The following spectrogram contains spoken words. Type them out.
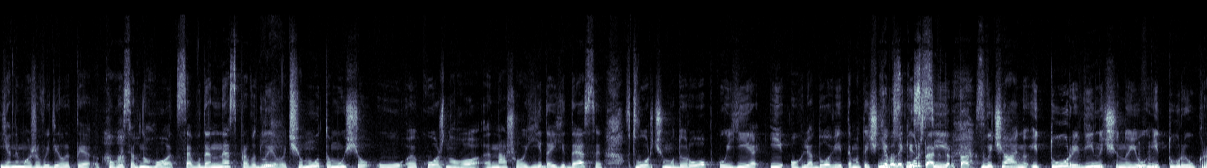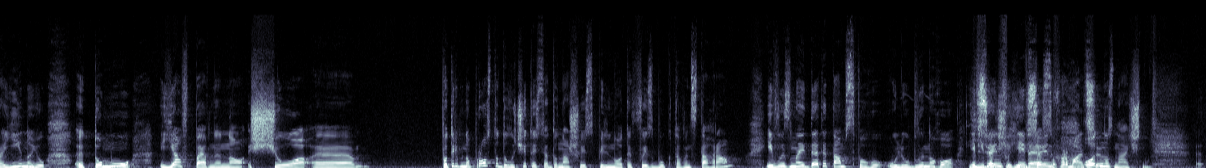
Я не можу виділити когось одного. Це буде несправедливо. Чому? Тому що у е, кожного нашого гіда гідеси в творчому доробку є і оглядові, і тематичні Є екскурсії. спектр, так? Звичайно, і тури Вінниччиною, і тури Україною. Е, Тому я впевнена, що. Е, Потрібно просто долучитися до нашої спільноти в Facebook та в Instagram, і ви знайдете там свого улюбленого гіда чи інф- і всю гідесу. інформацію. Однозначно.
